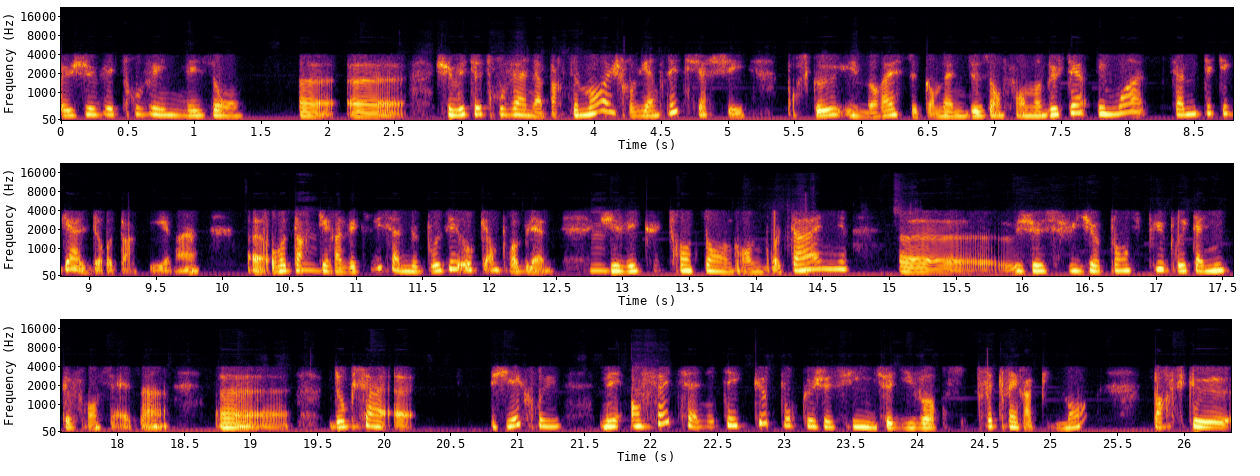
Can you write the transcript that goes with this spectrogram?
je vais trouver une maison euh, euh, je vais te trouver un appartement et je reviendrai te chercher. Parce qu'il me reste quand même deux enfants en Angleterre. Et moi, ça m'était égal de repartir. Hein. Euh, repartir mm. avec lui, ça ne me posait aucun problème. Mm. J'ai vécu 30 ans en Grande-Bretagne. je suis, je pense, plus britannique que française. Hein. donc ça, j'y ai cru. Mais en fait, ça n'était que pour que je signe ce divorce très très rapidement parce que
